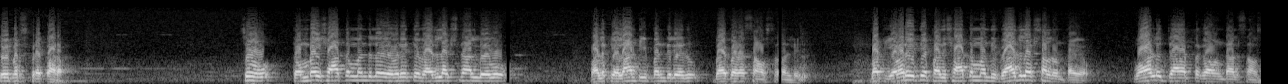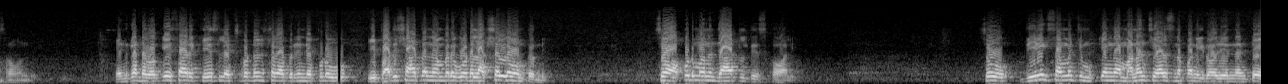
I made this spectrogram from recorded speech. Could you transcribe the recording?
పేపర్స్ ప్రకారం. సో తొంభై శాతం మందిలో ఎవరైతే వ్యాధి లక్షణాలు లేవో వాళ్ళకి ఎలాంటి ఇబ్బంది లేదు భయపడాల్సిన అవసరం లేదు. బట్ ఎవరైతే పది శాతం మంది వ్యాధి లక్షణాలు ఉంటాయో వాళ్ళు జాగ్రత్తగా ఉండాల్సిన అవసరం ఉంది. ఎందుకంటే ఒకేసారి కేసులు ఎక్స్పోర్టెన్షియల్గా పెరిగినప్పుడు ఈ పది శాతం నెంబర్ కూడా లక్షల్లో ఉంటుంది. సో అప్పుడు మనం జాగ్రత్తలు తీసుకోవాలి. సో దీనికి సంబంధించి ముఖ్యంగా మనం చేయాల్సిన పని ఈరోజు ఏంటంటే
